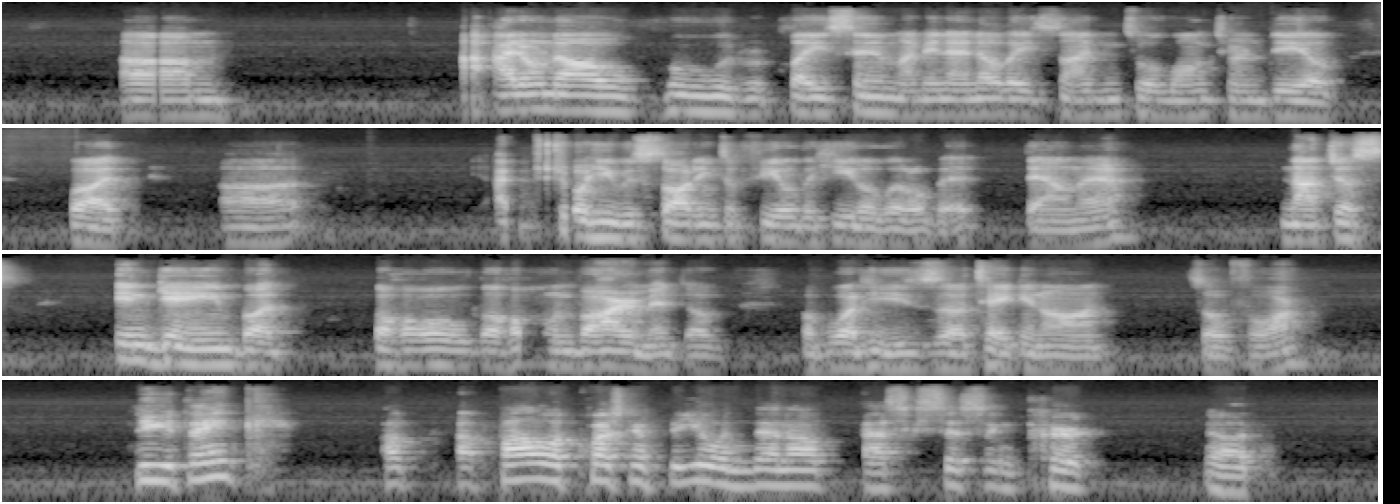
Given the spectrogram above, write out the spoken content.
Um, I don't know who would replace him. I mean, I know they signed him to a long-term deal, but uh, I'm sure he was starting to feel the heat a little bit down there, not just in game, but the whole the whole environment of of what he's uh, taken on so far. Do you think? A, a follow-up question for you, and then I'll ask Sis and Kurt. Uh,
